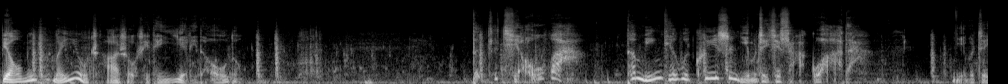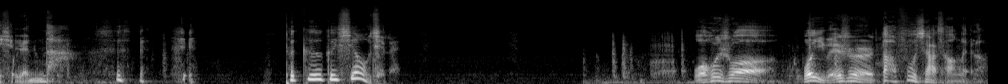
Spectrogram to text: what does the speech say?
表明他没有插手这天夜里的殴动。等着瞧吧，他明天会窥视你们这些傻瓜的，你们这些人呐！” 他咯咯笑起来。我会说。我以为是大副下舱来了。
